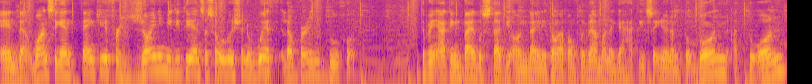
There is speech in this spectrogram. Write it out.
And uh, once again, thank you for joining me dito yan sa Solution with Laverne Duhot. Ito po yung ating Bible Study Online. Ito nga pong programa naghahatid sa inyo ng tugon at tuon.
